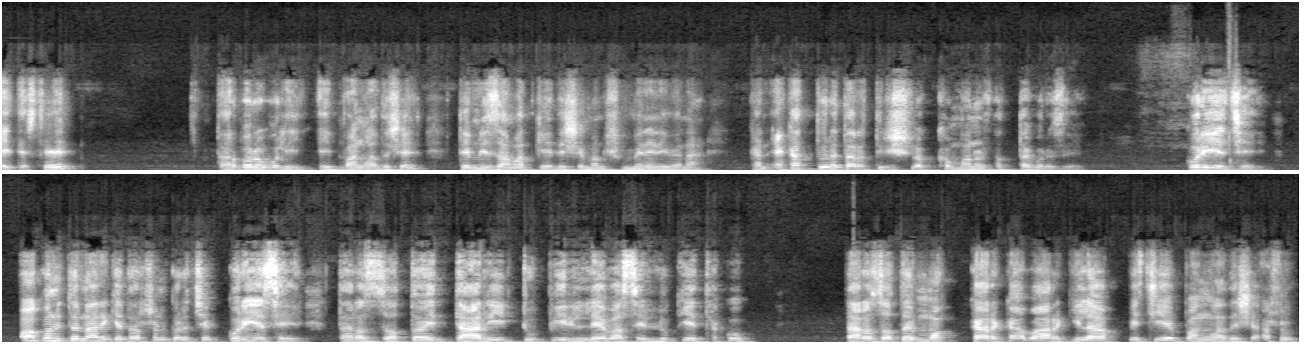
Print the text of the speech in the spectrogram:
এই দেশে, তারপরেও বলি, এই বাংলাদেশে তেমনি জামাতকে এই দেশে মানুষ মেনে নিবে না। কারণ একাত্তরে তারা তিরিশ লক্ষ মানুষ হত্যা করেছে, করিয়েছে, অগণিত নারীকে ধর্ষণ করেছে, করিয়েছে। তারা যতই দাড়ি, টুপির লেবাসে লুকিয়ে থাকুক, তারা যতই মক্কার কাবার গিলাপ পেঁচিয়ে বাংলাদেশে আসুক,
